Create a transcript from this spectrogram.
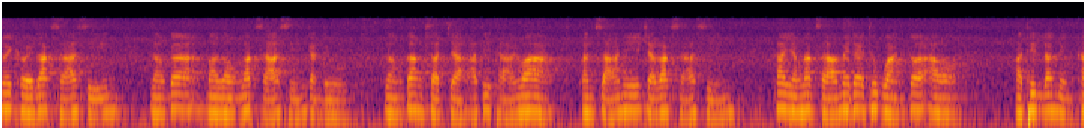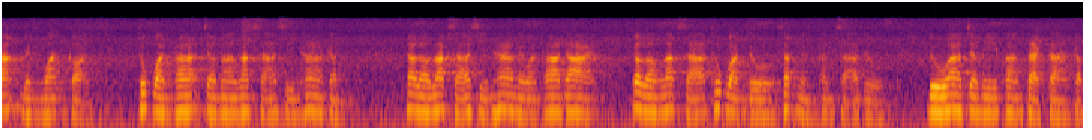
ไม่เคยรักษาศีล เราก็มาลองรักษาศีลกันดู ลองตั้งสัจจะอธิษฐานว่า พรรษานี้จะรักษาศีล ถ้ายังรักษาไม่ได้ทุกวันก็เอาอาทิตย์ละหนึ่งครั้งหนึ่งวันก่อน ทุกวันพระจะมารักษาศีลห้ากัน ถ้าเรารักษาศีลห้าในวันพระได้ ก็ลองรักษาทุกวันดูสักหนึ่งพรรษาดู ดูว่าจะมีความแตกต่างกับ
